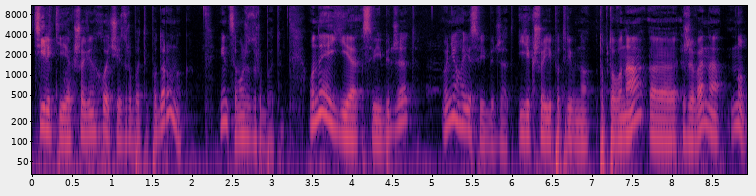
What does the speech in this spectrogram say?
Тільки якщо він хоче зробити подарунок, він це може зробити. У неї є свій бюджет. У нього є свій бюджет, і якщо їй потрібно, тобто вона е, живе на, ну,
